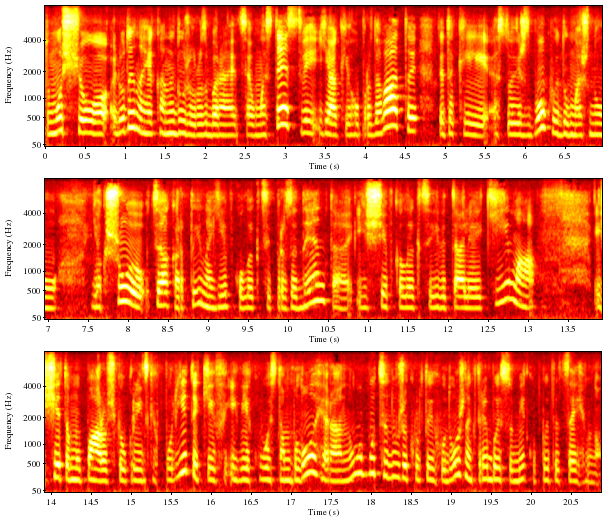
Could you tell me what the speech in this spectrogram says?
Тому що людина, яка не дуже розбирається в мистецтві, як його продавати, ти такий стоїш збоку і думаєш, ну якщо ця картина є в колекції президента і ще в колекції Віталія Кіма. І ще тому парочки українських політиків і в якогось там блогера, ну, мабуть, це дуже крутий художник, треба і собі купити це гівно.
